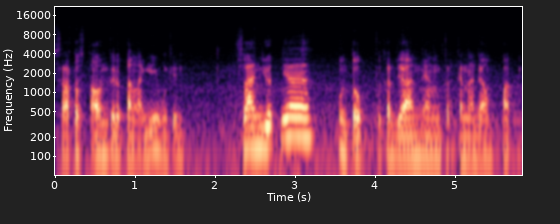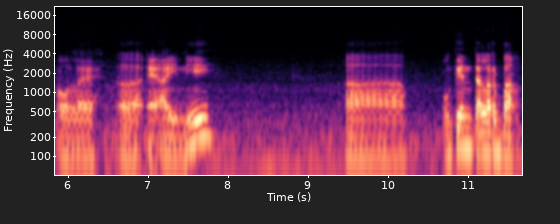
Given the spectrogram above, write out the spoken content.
100 tahun ke depan lagi mungkin. Selanjutnya untuk pekerjaan yang terkena dampak oleh uh, AI ini uh, mungkin teller bank.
